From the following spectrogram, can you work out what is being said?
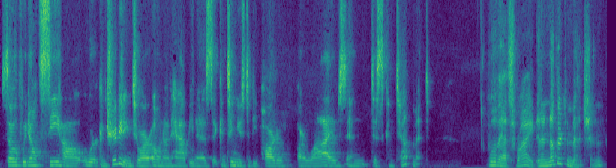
So, if we don't see how we're contributing to our own unhappiness, it continues to be part of our lives and discontentment. Well, that's right. And another dimension,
